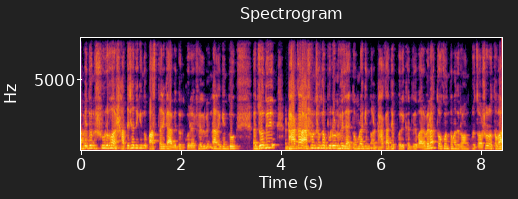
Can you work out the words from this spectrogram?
আবেদন শুরু হওয়ার সাথে সাথে কিন্তু পাঁচ তারিখে আবেদন করে ফেলবে। নাহলে কিন্তু যদি ঢাকার আসন সংখ্যা পূরণ হয়ে যায়, তোমরা কিন্তু ঢাকাতে পরীক্ষা দিতে পারবে না। তখন তোমাদের রংপুর, যশোর অথবা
